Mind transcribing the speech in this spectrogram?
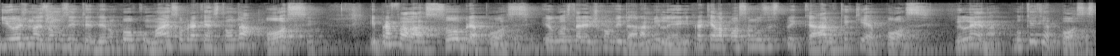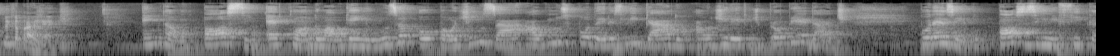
e hoje nós vamos entender um pouco mais sobre a questão da posse. E para falar sobre a posse, eu gostaria de convidar a Milene para que ela possa nos explicar o que, que é posse. Milena, o que, que é posse? Explica para gente. Então, posse é quando alguém usa ou pode usar alguns poderes ligados ao direito de propriedade. Por exemplo, posse significa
